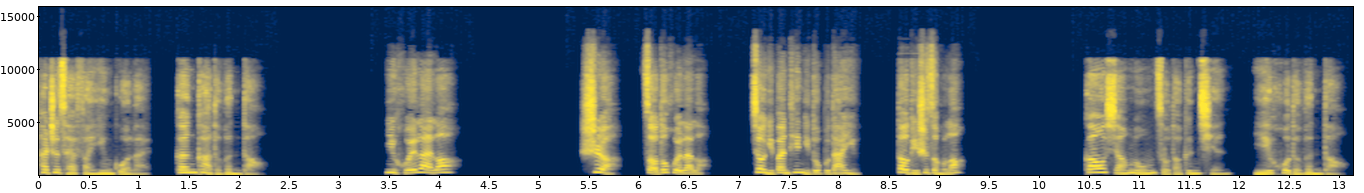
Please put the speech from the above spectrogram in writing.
他这才反应过来，尴尬的问道：“你回来了？”“是啊，早都回来了，叫你半天你都不答应。”到底是怎么了？高翔龙走到跟前，疑惑的问道：“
